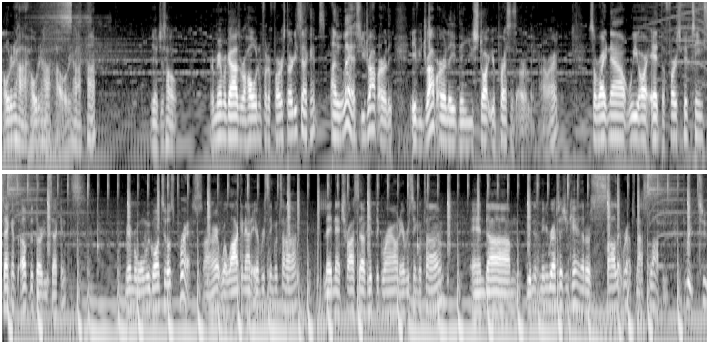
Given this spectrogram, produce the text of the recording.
Hold it high. Hold it high. Hold it high. Huh? Yeah, just hold. Remember, guys, we're holding for the first 30 seconds unless you drop early. If you drop early, then you start your presses early. All right. So right now we are at the first 15 seconds of the 30 seconds. Remember, when we go into those press, all right, we're locking out every single time, letting that tricep hit the ground every single time, and um, getting as many reps as you can that are solid reps, not sloppy. Three, two,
